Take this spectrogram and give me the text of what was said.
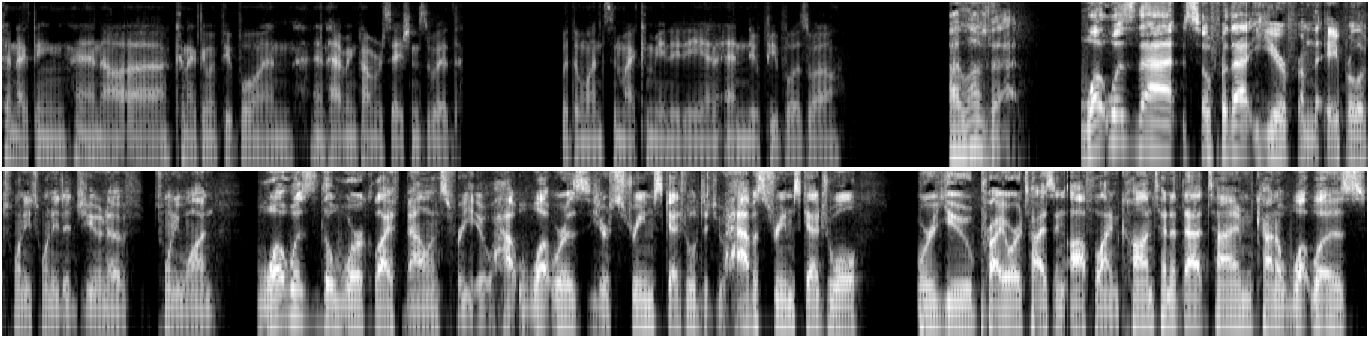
connecting and uh, uh connecting with people and and having conversations with with the ones in my community and and new people as well I love that. What was that? So for that year, from the April of 2020 to June of 21, what was the work life balance for you? How? What was your stream schedule? Did you have a stream schedule? Were you prioritizing offline content at that time? Kind of what was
